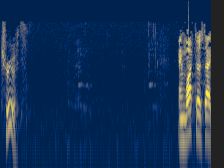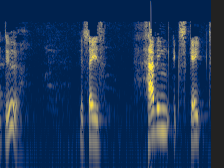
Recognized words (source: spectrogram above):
truth. And what does that do? It says, having escaped.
